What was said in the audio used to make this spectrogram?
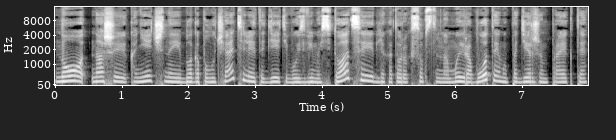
Но наши конечные благополучатели — это дети в уязвимой ситуации, для которых, собственно, мы работаем и поддерживаем проекты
